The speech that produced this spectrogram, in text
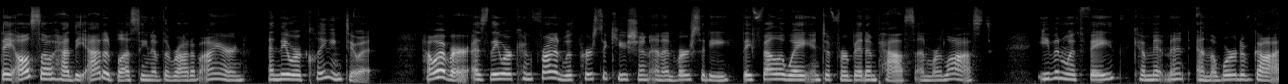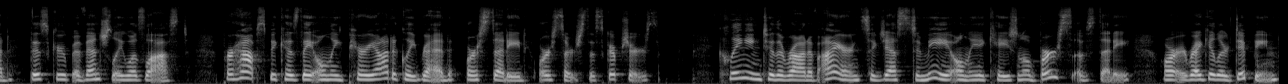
They also had the added blessing of the rod of iron, and they were clinging to it. However, as they were confronted with persecution and adversity, they fell away into forbidden paths and were lost. Even with faith, commitment, and the Word of God, this group eventually was lost, perhaps because they only periodically read or studied or searched the Scriptures. Clinging to the rod of iron suggests to me only occasional bursts of study or irregular dipping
